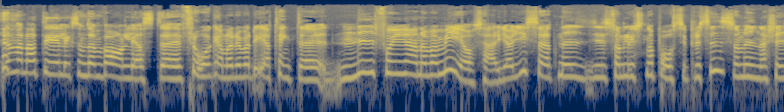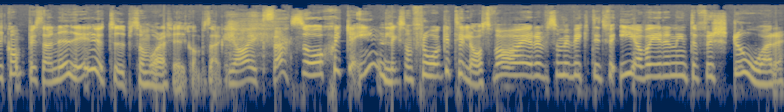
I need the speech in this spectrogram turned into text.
Ja, men att det är liksom den vanligaste frågan och det var det jag tänkte. Ni får ju gärna vara med oss här. Jag gissar att ni som lyssnar på oss är precis som mina tjejkompisar. Ni är ju typ som våra tjejkompisar. Ja, exakt. Så skicka in liksom frågor till oss. Vad är det som är viktigt för er? Vad är det ni inte förstår?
